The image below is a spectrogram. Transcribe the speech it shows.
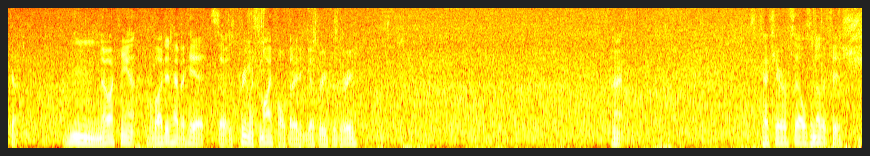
Okay. Hmm, no, I can't. Although I did have a hit, so it was pretty much my fault that I didn't go three for three. All right. Let's catch ourselves another fish.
